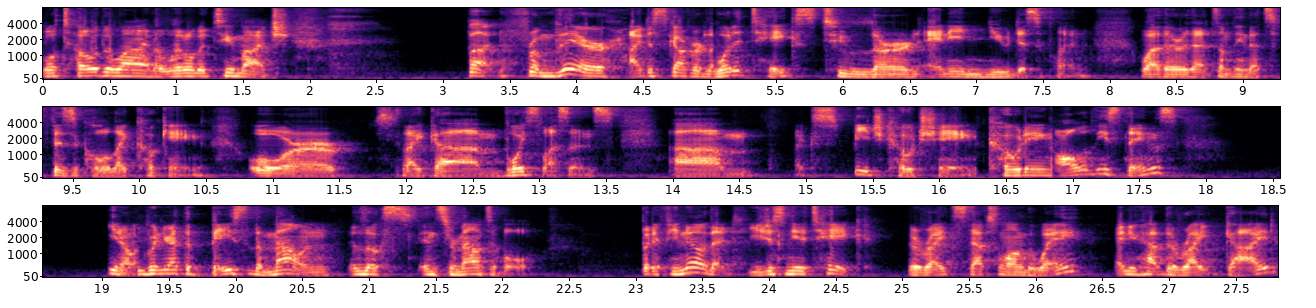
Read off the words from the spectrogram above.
will toe the line a little bit too much. But from there, I discovered what it takes to learn any new discipline, whether that's something that's physical, like cooking, or like um, voice lessons, um, like speech coaching, coding, all of these things. You know, when you're at the base of the mountain, it looks insurmountable. But if you know that you just need to take the right steps along the way, and you have the right guide,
